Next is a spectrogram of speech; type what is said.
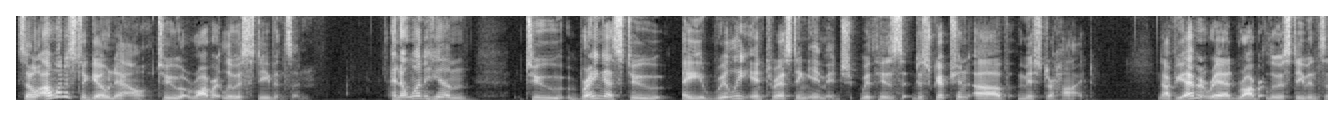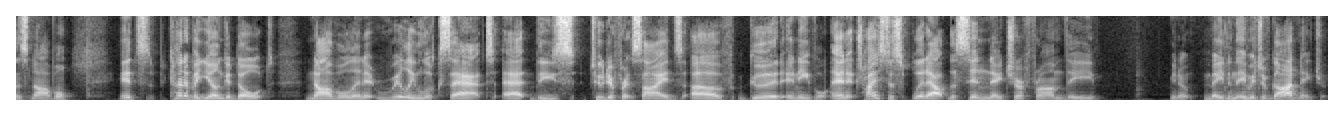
So I want us to go now to Robert Louis Stevenson. And I want him to bring us to a really interesting image with his description of Mr. Hyde. Now, if you haven't read Robert Louis Stevenson's novel, it's kind of a young adult novel and it really looks at at these two different sides of good and evil and it tries to split out the sin nature from the you know, made in the image of God nature.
